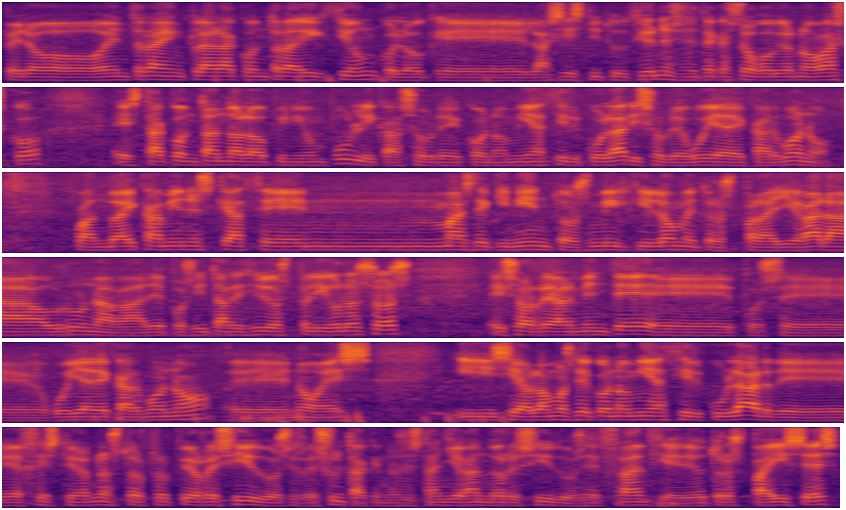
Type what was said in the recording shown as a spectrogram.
pero entra en clara contradicción con lo que las instituciones, en este caso el gobierno vasco, está contando a la opinión pública sobre economía circular y sobre huella de carbono. Cuando hay camiones que hacen más de 500, 1000 kilómetros para llegar a Urrúnaga a depositar residuos peligrosos, eso realmente, eh, pues eh, huella de carbono eh, no es. Y si hablamos de economía circular, de gestionar nuestros propios residuos y resulta que nos están llegando residuos de Francia y de otros países,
